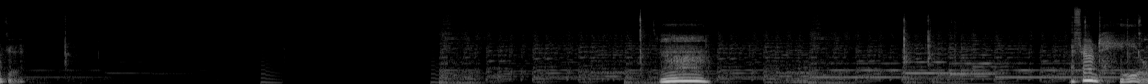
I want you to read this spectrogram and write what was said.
Okay. I found Hail.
